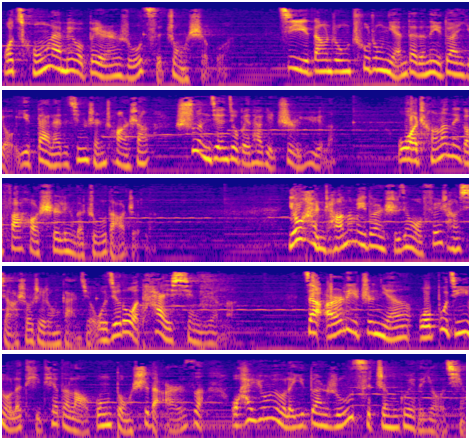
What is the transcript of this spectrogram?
我从来没有被人如此重视过。记忆当中，初中年代的那段友谊带来的精神创伤，瞬间就被他给治愈了。我成了那个发号施令的主导者了。有很长那么一段时间，我非常享受这种感觉。我觉得我太幸运了，在而立之年，我不仅有了体贴的老公、懂事的儿子，我还拥有了一段如此珍贵的友情。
